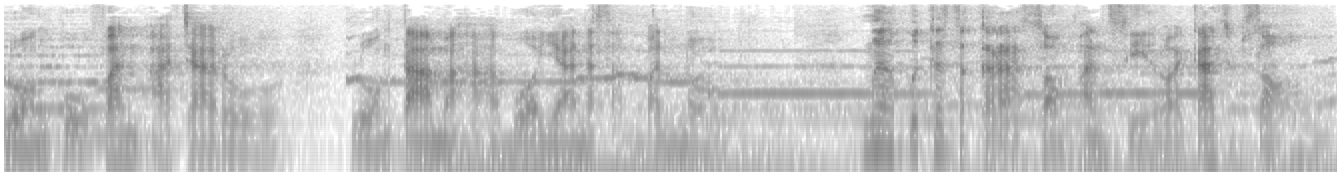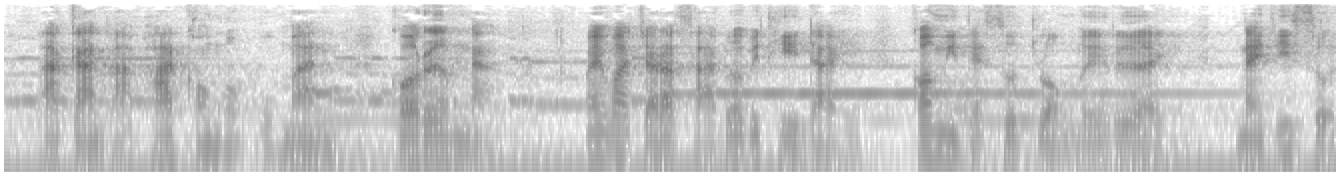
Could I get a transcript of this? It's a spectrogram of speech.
หลวงปู่ฟั่นอาจารโร หลวงตามหาบัวยานสัมบันโน เมื่อพุทธศักราช 2492 อาการอาพาธของหลวงปู่มั่นก็เริ่มหนัก ไม่ว่าจะรักษาด้วยวิธีใดก็มีแต่สุดลงเรื่อยๆ ในที่สุด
